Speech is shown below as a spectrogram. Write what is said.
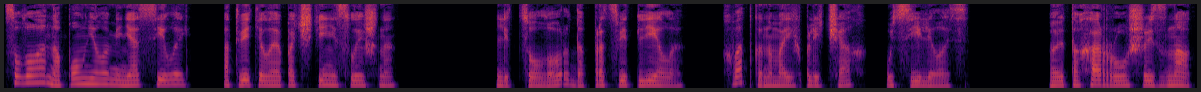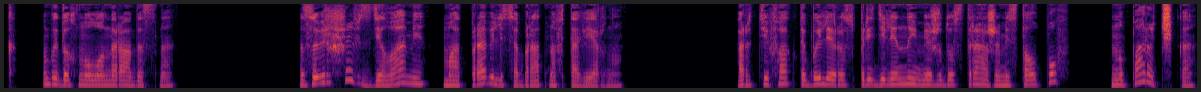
Салуа наполнила меня силой, ответила я почти неслышно. Лицо лорда просветлело, хватка на моих плечах усилилась. «Это хороший знак», — выдохнул он радостно. Завершив с делами, мы отправились обратно в таверну. Артефакты были распределены между стражами столпов, но парочка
